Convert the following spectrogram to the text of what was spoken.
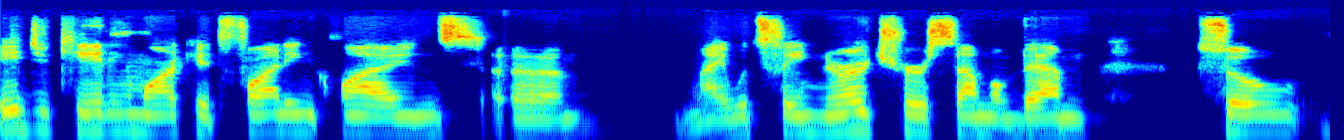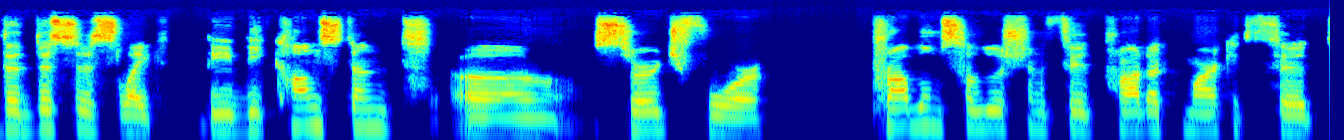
educating market, finding clients. Um, I would say nurture some of them so that this is like the, the constant uh, search for problem solution fit, product market fit,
